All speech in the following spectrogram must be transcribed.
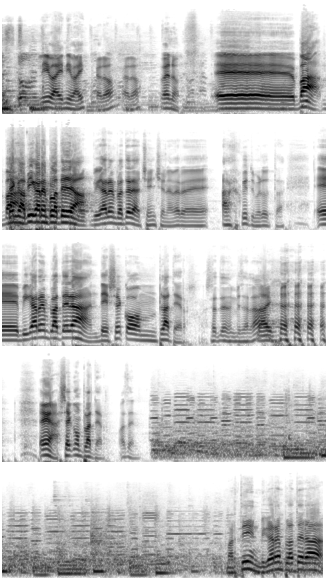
estoy. Ni bai, ni bai, claro, claro. Bueno, eh, ba, ba. Venga, bigarren platera. Bigarren platera, txentxen, a ber, eh, arkitu merduta. Eh, bigarren platera, de second plater. Zaten bezala? Bai. Venga, second plater, bazen. Martín, bigarren platera.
